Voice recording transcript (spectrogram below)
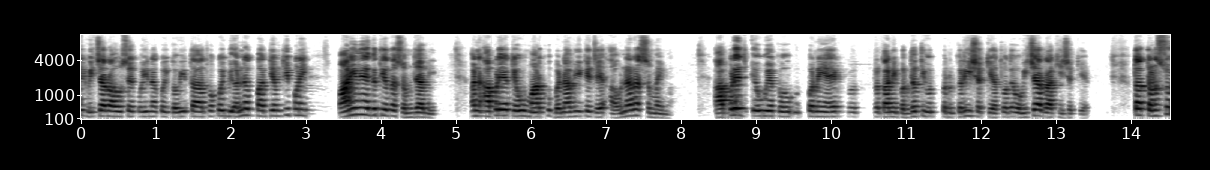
એક વિચારો આવશે, કોઈના કોઈ કવિતા અથવા કોઈ અન્ય માધ્યમથી પણ પાણીની અગત્યતા સમજાવી અને આપણે એક એવું માળખું બનાવીએ કે જે આવનારા સમયમાં આપણે જ એવું એક ઉત્પન્ન, એક પ્રકારની પદ્ધતિ ઉત્પન્ન કરી શકીએ અથવા તો એવો વિચાર રાખી શકીએ. તો ત્રણસો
